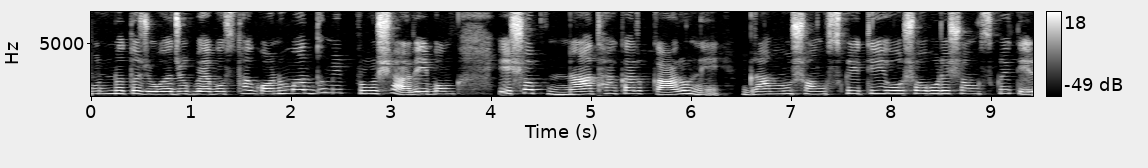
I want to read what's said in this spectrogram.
উন্নত যোগাযোগ ব্যবস্থা, গণমাধ্যমের প্রসার এবং এসব না থাকার কারণে গ্রাম্য সংস্কৃতি ও শহুরে সংস্কৃতির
